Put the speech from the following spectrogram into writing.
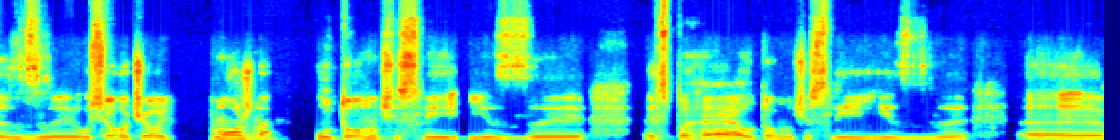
з усього, чого можна, у тому числі із СПГ, у тому числі із е,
